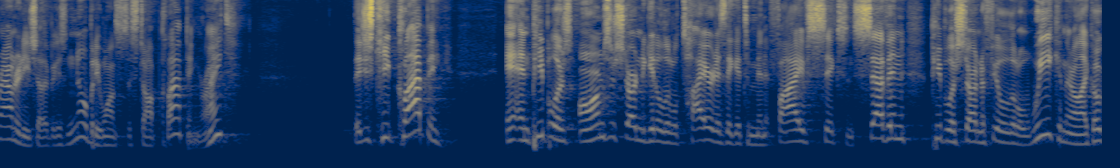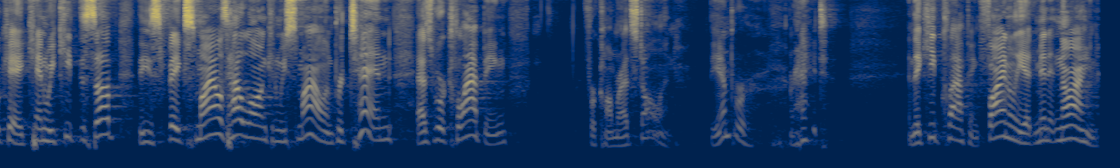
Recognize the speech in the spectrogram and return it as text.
around at each other because nobody wants to stop clapping, right? They just keep clapping. And people's arms are starting to get a little tired as they get to minute five, six, and seven. People are starting to feel a little weak, and they're like, okay, can we keep this up? These fake smiles, how long can we smile and pretend as we're clapping for Comrade Stalin, the emperor, right? And they keep clapping. Finally, at minute nine,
